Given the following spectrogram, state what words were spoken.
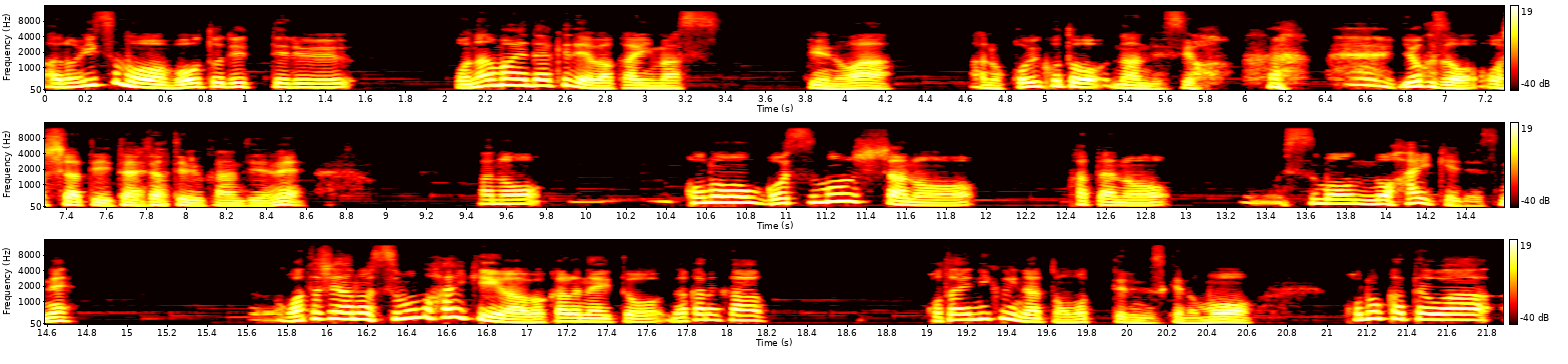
あの、いつも冒頭で言ってるお名前だけでわかりますっていうのは、あの、こういうことなんですよ。よくぞおっしゃっていただいたという感じでね。あの、このご質問者の方の質問の背景ですね。私、あの、質問の背景がわからないとなかなか答えにくいなと思ってるんですけども、この方は、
